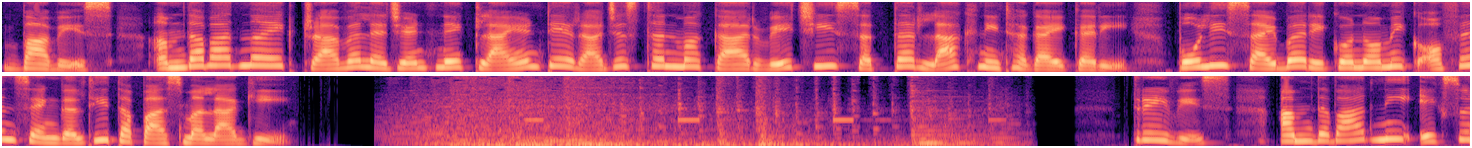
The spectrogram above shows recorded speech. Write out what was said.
બાવીસ. અમદાવાદના એક ટ્રાવેલ એજન્ટને ક્લાયન્ટે રાજસ્થાનમાં કાર વેચી સત્તર લાખની ઠગાઈ કરી. પોલીસ સાયબર ઇકોનોમિક ઓફેન્સ એંગલથી તપાસમાં લાગી. ત્રેવીસ. અમદાવાદની એકસો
